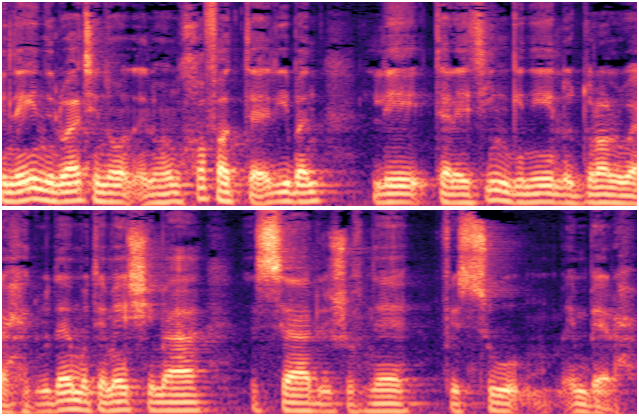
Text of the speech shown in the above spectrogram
بنلاقي إن دلوقتي انه انخفض تقريبا ل 30 جنيه للدولار الواحد وده متماشي مع السعر اللي شفناه في السوق امبارح.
